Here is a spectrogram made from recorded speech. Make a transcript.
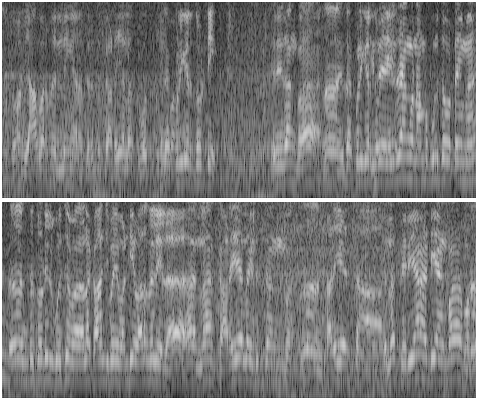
சுத்தமாக வியாபாரமே இல்லைங்க. எனக்கு தெரிஞ்சு கடையெல்லாம் க்ளோஸ் பண்ணி குளிக்கிற தொட்டி. இது இதாங்கப்பா இதான் குளிக்கிற இது இதுதாங்க நம்ம குளிச்ச ஒரு டைமு இந்த தொட்டியில் குளிச்சா எல்லாம் காஞ்சி போய் வண்டியை வரதில்லை இல்லை? எல்லாம் கடையெல்லாம் இடிச்சுட்டாங்கப்பா. கடையை எல்லாம் சரியான அடியாங்கப்பா.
